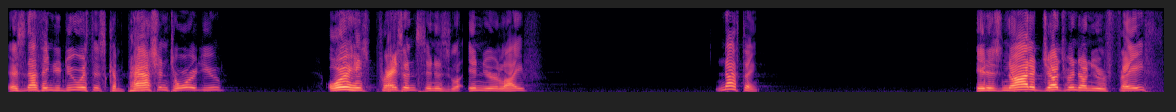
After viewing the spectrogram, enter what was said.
It has nothing to do with His compassion toward you or His presence in, his, in your life. Nothing. It is not a judgment on your faith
